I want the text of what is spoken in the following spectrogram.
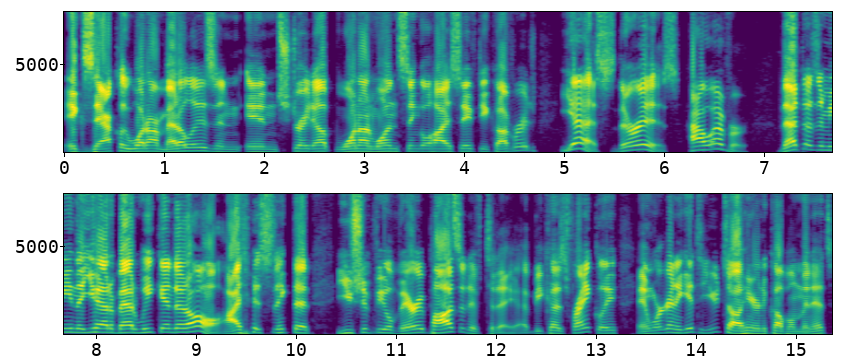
exactly what our metal is in in straight up one-on-one single high safety coverage? Yes, there is. However, that doesn't mean that you had a bad weekend at all. I just think that you should feel very positive today uh, because, frankly, and we're going to get to Utah here in a couple of minutes.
